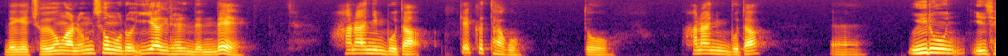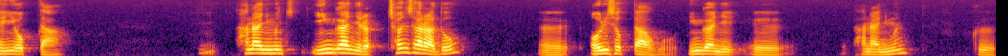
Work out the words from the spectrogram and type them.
내게 조용한 음성으로 이야기를 했는데 하나님보다 깨끗하고 또 하나님보다 의로운 인생이 없다. 하나님은 인간이라 천사라도 어리석다 하고 인간이 하나님은 그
